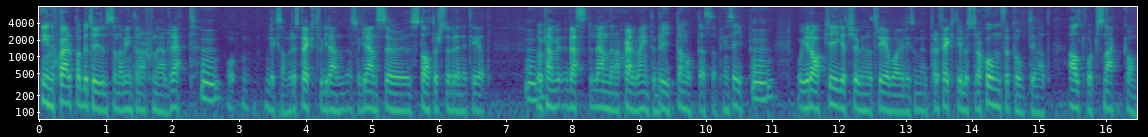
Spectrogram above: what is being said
inskärpa betydelsen av internationell rätt mm. och liksom respekt för gräns, alltså gränser, staters suveränitet. Mm. Då kan västländerna själva inte bryta mot dessa principer. Mm. Och Irakkriget 2003 var ju liksom en perfekt illustration för Putin att allt vårt snack om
